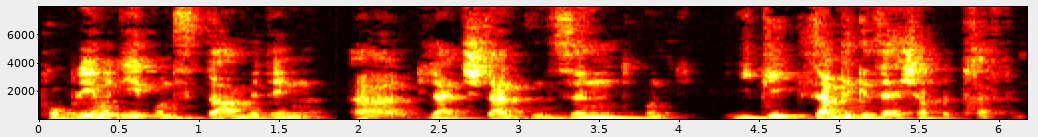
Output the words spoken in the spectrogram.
Probleme, die uns da mit den, äh, die da entstanden sind und die gesamte Gesellschaft betreffen,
